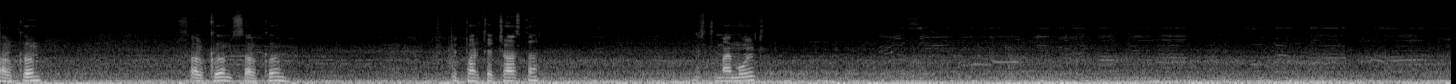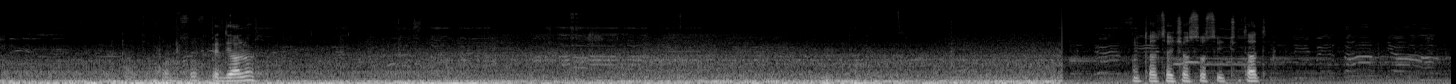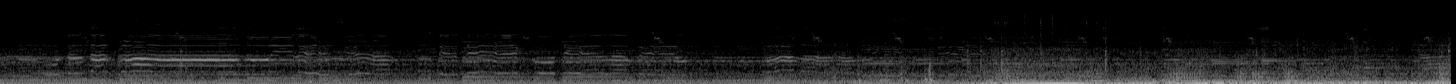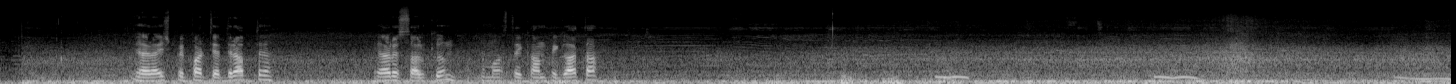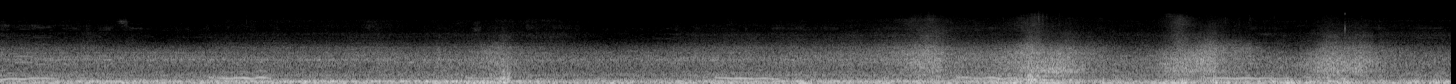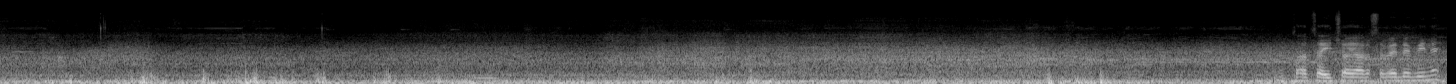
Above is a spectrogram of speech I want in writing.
Salcăm, salcăm, salcăm. Pe partea aceasta este mai mult. Sus pe dealuri. Uitați aici sus e cetate. Iar aici pe partea dreaptă, iară salcăm, numai asta e cam pe gata. Uitați aici, iar se vede bine.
